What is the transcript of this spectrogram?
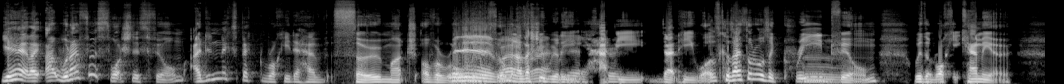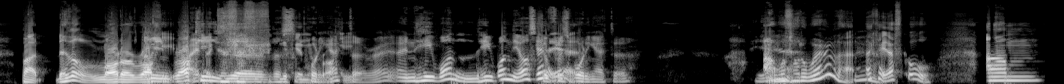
Yeah, like I, when I first watched this film, I didn't expect Rocky to have so much of a role in the this film, and I was actually right, really yeah, happy that he was because I thought it was a Creed Mm. film with a Rocky cameo. But there's a lot of Rocky. I mean, right? Rocky's Like, uh, the supporting Rocky. actor, right? And he won. He won the Oscar Yeah, for yeah. supporting actor. I was not aware of that. Yeah. Okay, that's cool. Um,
